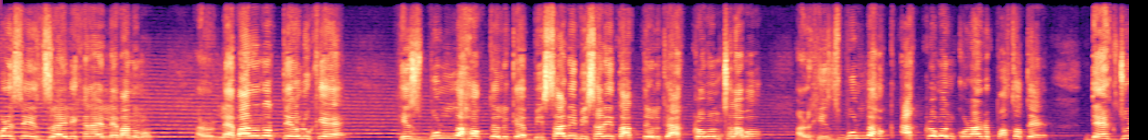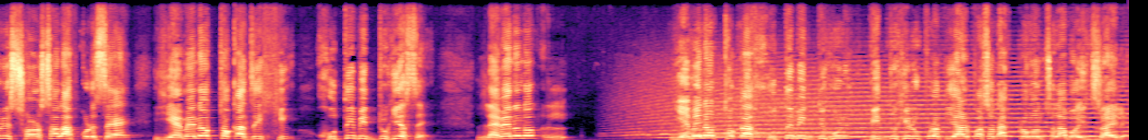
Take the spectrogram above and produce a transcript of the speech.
কৰিছে ইজৰাইলী সেনাই লেবাননত। আৰু লেবাননত তেওঁলোকে হিজবুল্লাহক তেওঁলোকে বিচাৰি বিচাৰি তাত তেওঁলোকে আক্ৰমণ চলাব। আৰু হিজবুল্লাহক আক্ৰমণ কৰাৰ পাছতে দেশজুৰি চৰ্চা লাভ কৰিছে য়েমেনত থকা যি সুতি বিদ্ৰোহী আছে। লেবেননত য়েমেনত থকা সুতি বিদ্ৰোহীৰ বিদ্ৰোহীৰ ওপৰত ইয়াৰ পাছত আক্ৰমণ চলাব ইজৰাইলে।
